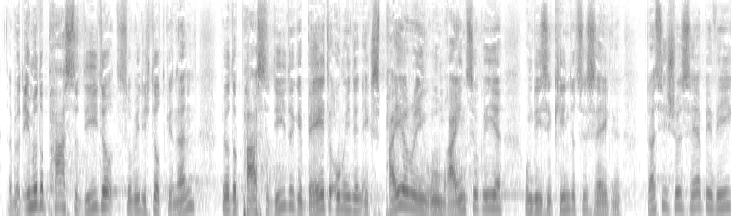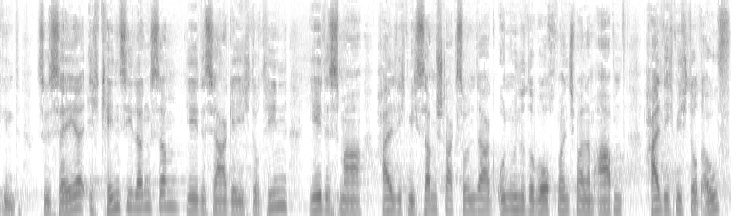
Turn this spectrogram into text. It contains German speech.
da wird immer der Pastor Dieter, so will ich dort genannt, wird der Pastor Dieter gebeten, um in den Expiring Room reinzugehen, um diese Kinder zu segnen. Das ist schon sehr bewegend zu sehen. Ich kenne sie langsam. Jedes Jahr gehe ich dorthin. Jedes Mal halte ich mich Samstag, Sonntag und unter der Woche, manchmal am Abend, halte ich mich dort auf.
